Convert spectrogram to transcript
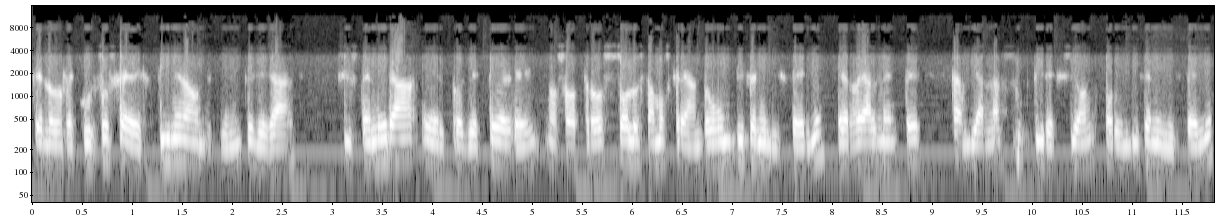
que los recursos se destinen a donde tienen que llegar. Si usted mira el proyecto de ley, nosotros solo estamos creando un viceministerio, es realmente cambiar la subdirección por un viceministerio,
